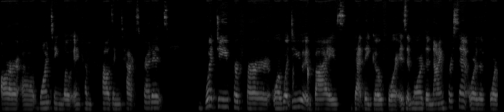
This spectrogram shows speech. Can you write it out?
are uh, wanting low income housing tax credits, what do you prefer or what do you advise that they go for? Is it more the 9% or the 4%,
